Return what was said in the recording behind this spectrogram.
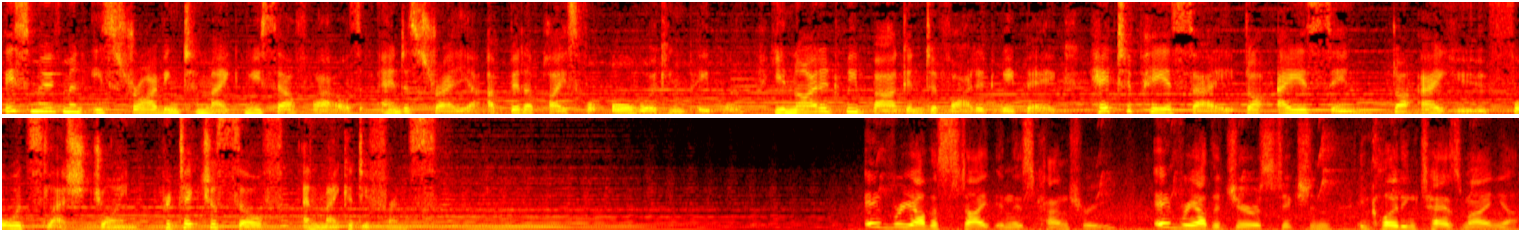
This movement is striving to make New South Wales and Australia a better place for all working people. United we bargain, divided we beg. Head to psa.asn.au forward slash join. Protect yourself and make a difference. Every other state in this country every other jurisdiction, including Tasmania,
